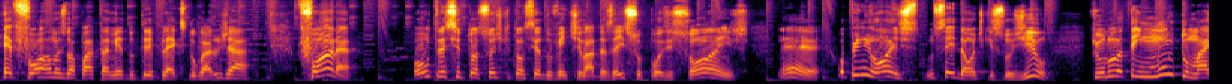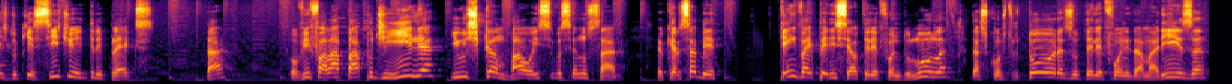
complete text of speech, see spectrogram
reformas do apartamento do triplex do Guarujá. Fora outras situações que estão sendo ventiladas aí, suposições, né, opiniões, não sei de onde que surgiu, que o Lula tem muito mais do que sítio e triplex, tá? Ouvi falar papo de ilha e o escambau aí se você não sabe. Eu quero saber. Quem vai periciar o telefone do Lula, das construtoras, o telefone da Marisa,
